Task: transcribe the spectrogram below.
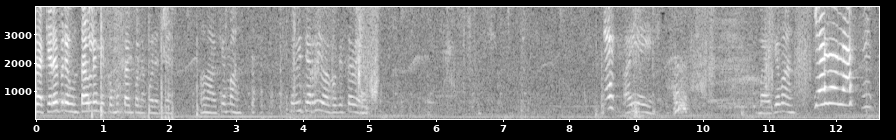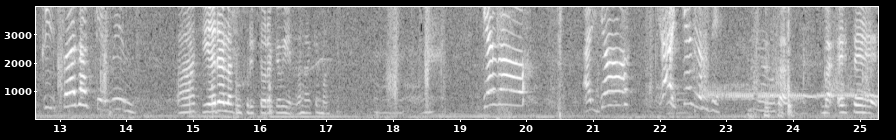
sea, quiere preguntarles que cómo están con la cuarentena. Ajá, ¿qué más? Subite arriba para que te vean. Ahí, ahí. Vale, ¿qué más? quiero la suscriptora que ven. Ah, quiere la suscriptora que viene. Ajá, ¿qué más? Quiero a yo. Ay, que no sé. Va, este,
